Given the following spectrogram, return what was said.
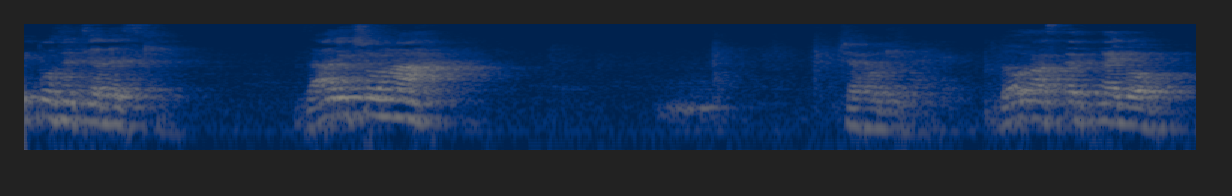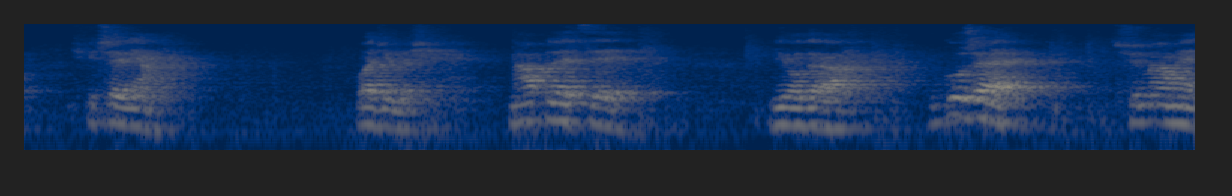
I pozycja deski. Zaliczona. Przechodzimy do następnego ćwiczenia. Kładziemy się na plecy, biodra w górze. Trzymamy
